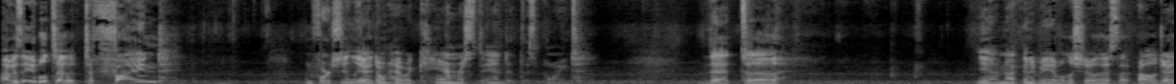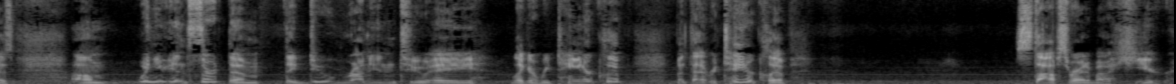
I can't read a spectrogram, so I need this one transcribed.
I was able to to find. Unfortunately, I don't have a camera stand at this point that, uh, yeah, I'm not going to be able to show this. I apologize. Um, when you insert them, they do run into a, like a retainer clip, but that retainer clip stops right about here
